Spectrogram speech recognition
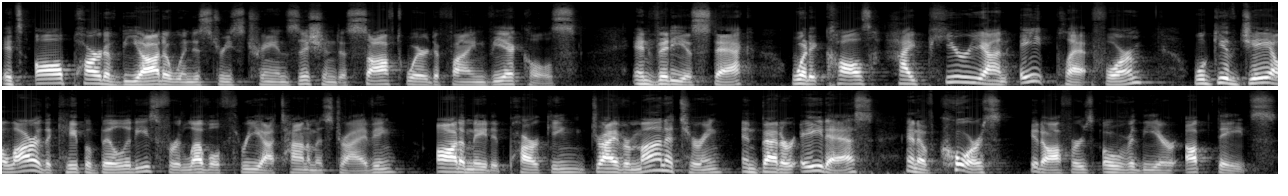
It's all part of the auto industry's transition to software defined vehicles. NVIDIA's stack, what it calls Hyperion 8 platform, will give JLR the capabilities for level 3 autonomous driving, automated parking, driver monitoring, and better ADAS, and of course, it offers over the air updates.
